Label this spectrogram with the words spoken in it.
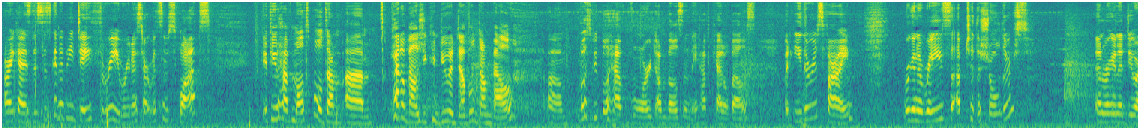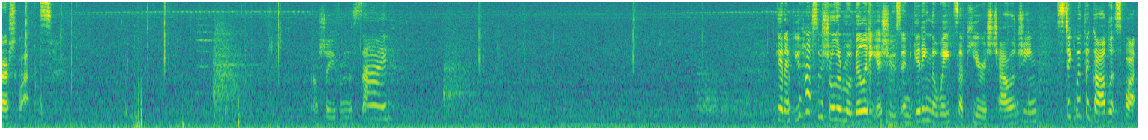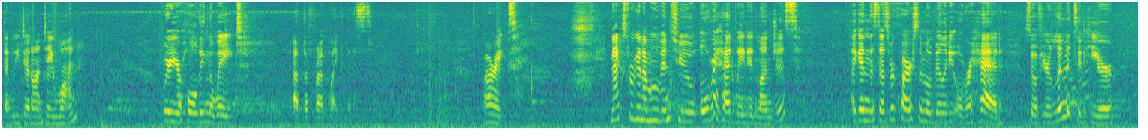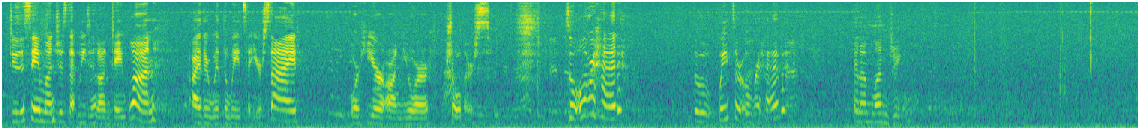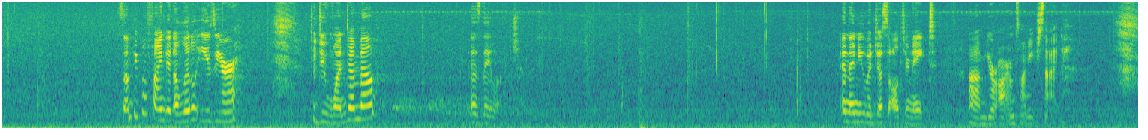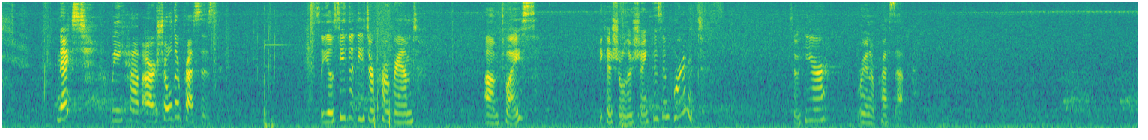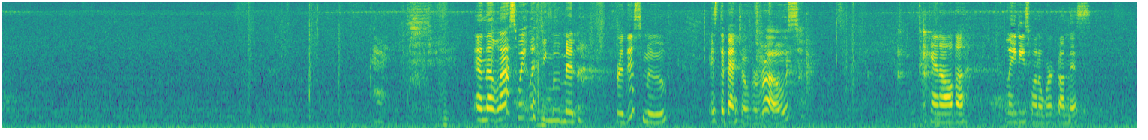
All right, guys, this is gonna be day three. We're gonna start with some squats. If you have multiple dumb, um, kettlebells, you can do a double dumbbell. Um, most people have more dumbbells than they have kettlebells, but either is fine. We're gonna raise up to the shoulders and we're gonna do our squats. I'll show you from the side. Again, if you have some shoulder mobility issues and getting the weights up here is challenging, stick with the goblet squat that we did on day one, where you're holding the weight at the front like this. All right. Next, we're gonna move into overhead weighted lunges. Again, this does require some mobility overhead, so if you're limited here, do the same lunges that we did on day one, either with the weights at your side or here on your shoulders. So overhead, weights are overhead and I'm lunging. Some people find it a little easier to do one dumbbell as they lunge. And then you would just alternate um, your arms on each side. Next, we have our shoulder presses. So you'll see that these are programmed um, twice because shoulder strength is important. So here, we're gonna press up. Okay. And the last weightlifting movement for this move is the bent over rows. Again, all the ladies wanna work on this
